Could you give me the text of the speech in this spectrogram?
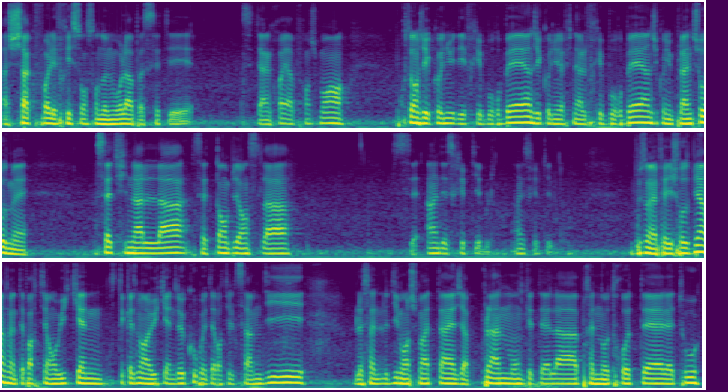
À chaque fois, les frissons sont de nouveau là, parce que c'était c'était incroyable, franchement. Pourtant, j'ai connu des Fribourg-Berne, j'ai connu la finale Fribourg-Berne, j'ai connu plein de choses, mais cette finale-là, cette ambiance-là, c'est indescriptible, indescriptible. En plus, on avait fait des choses bien. On était parti en week-end, c'était quasiment un week-end de coupe. On était parti le samedi, le, dimanche matin, il y a déjà plein de monde qui était là, près de notre hôtel et tout.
